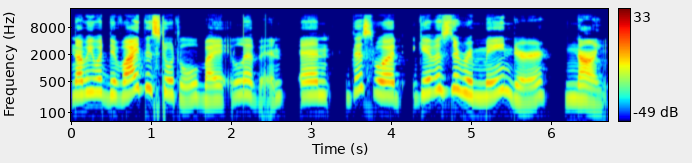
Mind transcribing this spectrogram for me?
Now we would divide this total by 11 and this would give us the remainder 9.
